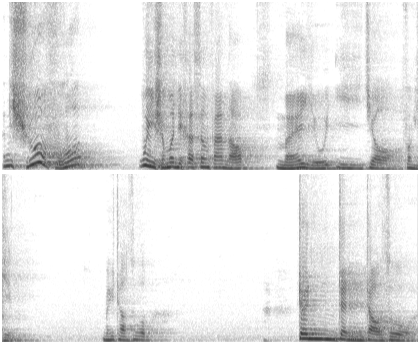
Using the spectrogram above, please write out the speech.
你学佛，为什么你还生烦恼？没有依教奉行，没照做嘛。真正照做，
